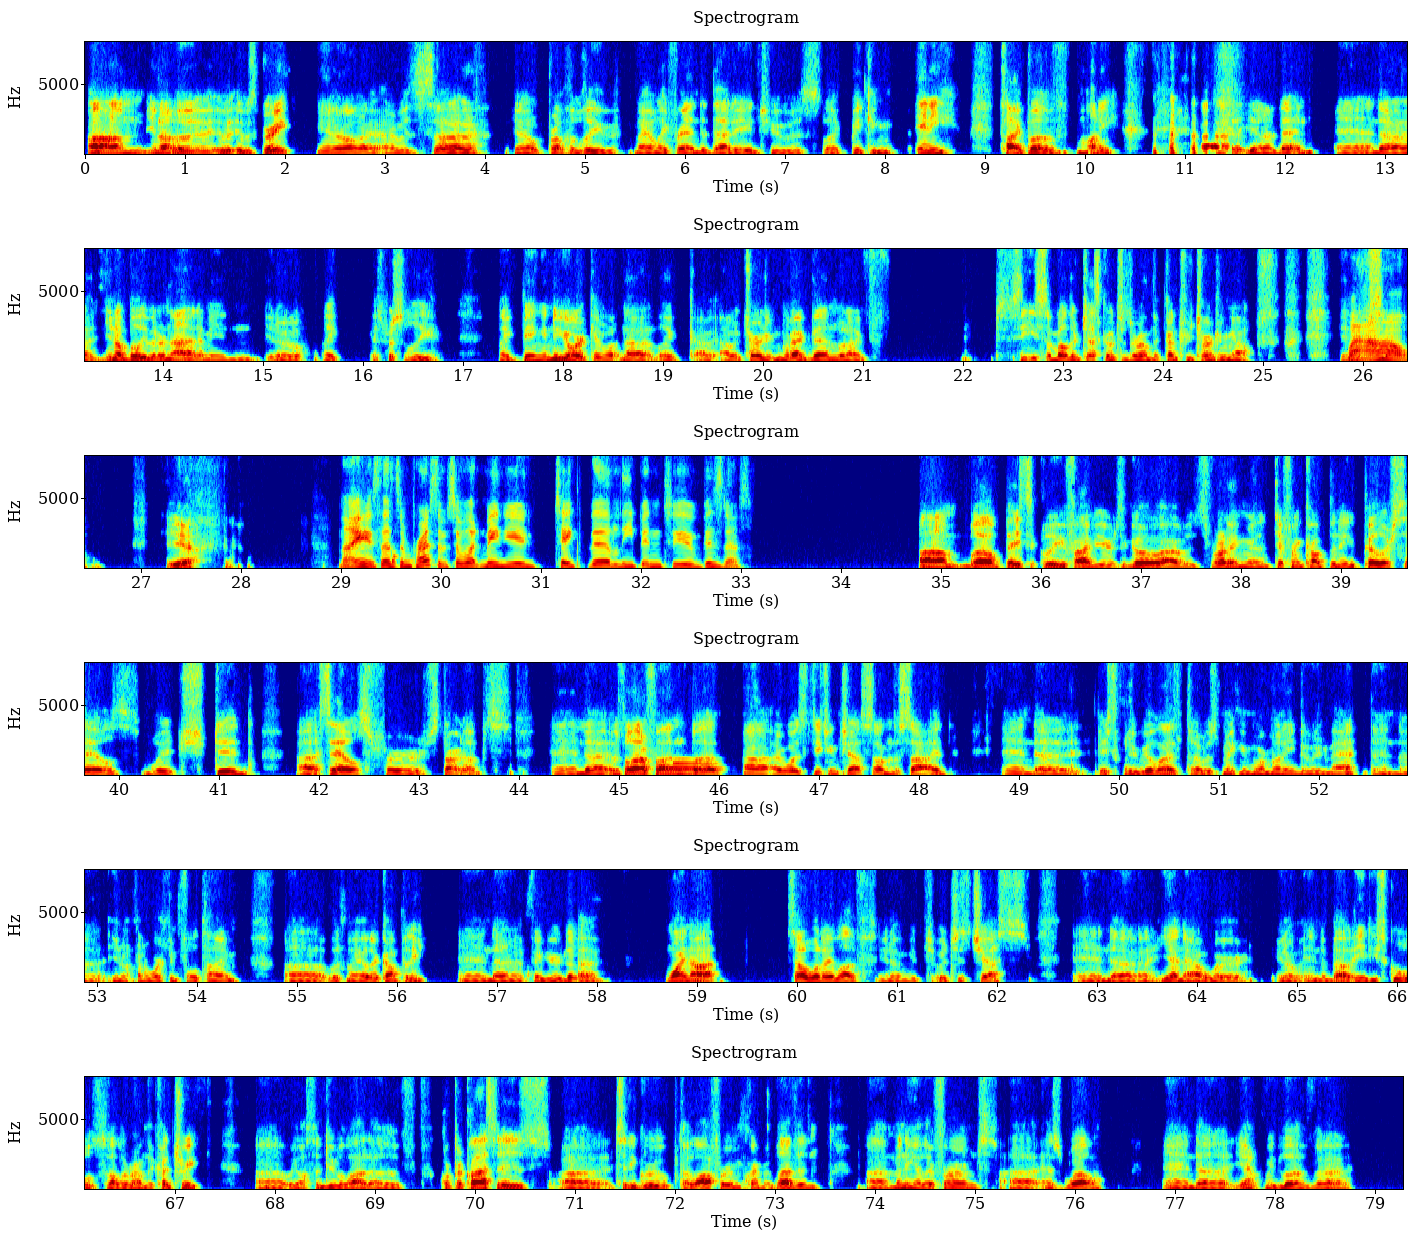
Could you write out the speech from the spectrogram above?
Um, you know, it, it was great. You know, I, I was uh, you know, probably my only friend at that age who was like making any type of money uh, you know, then. And uh, you know, believe it or not, I mean, you know, like especially like being in New York and whatnot, like I, I was charging back then when I've see some other chess coaches around the country charging now. wow. So, yeah. Nice. That's impressive. So what made you take the leap into business? Um, well, basically five years ago, I was running a different company, Pillar Sales, which did uh, sales for startups. And uh, it was a lot of fun, but uh, I was teaching chess on the side and uh, basically realized I was making more money doing that than uh, you know kind of working full time uh, with my other company, and uh, figured uh, why not sell what I love, you know, which which is chess, and uh, yeah, now we're you know in about eighty schools all around the country. we also do a lot of corporate classes at Citigroup, the law firm Kramer Levin, many other firms as well and uh, yeah, we love, uh,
